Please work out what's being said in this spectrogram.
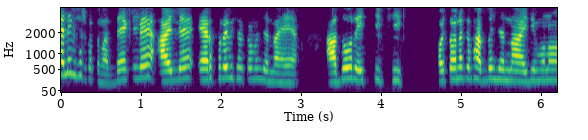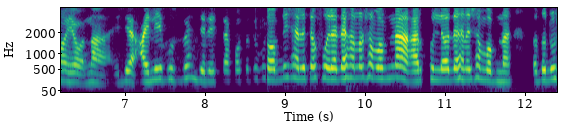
এলে বিশ্বাস করতো না, দেখলে, আইলে এরপরে বিশ্বাস করবেন যে না হ্যাঁ আদর একটি ঠিক হয়তো অনেকে ভাববেন যে, না এটি মনে হয়, না এটি আইলেই বুঝবেন যে রেটটা কতটুকু সবটি শাড়ি তো ফইরা দেখানো সম্ভব না, আর খুললেও দেখানো সম্ভব না। যতটুকু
